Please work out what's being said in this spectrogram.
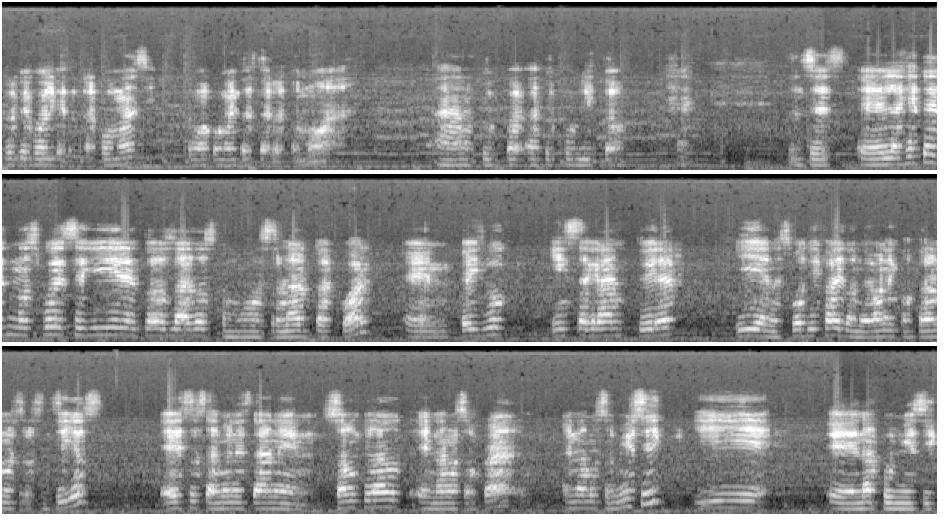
creo que fue el que te atrapó más y como comentas te retomó a, a, tu, a tu público. Entonces, eh, la gente nos puede seguir en todos lados como Astronauta Quark, en Facebook, Instagram, Twitter y en Spotify donde van a encontrar nuestros sencillos. Estos también están en SoundCloud, en Amazon Prime, en Amazon Music y en Apple Music.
